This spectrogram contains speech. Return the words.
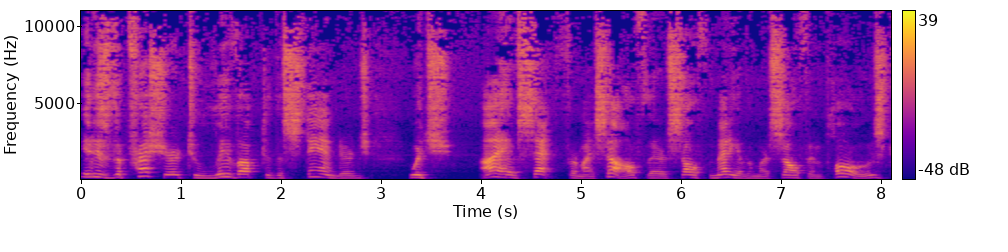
It is the pressure to live up to the standards which I have set for myself. They're self, many of them are self-imposed.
